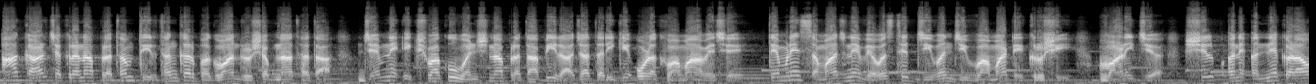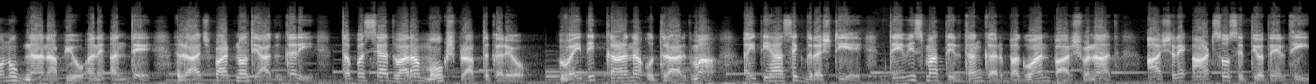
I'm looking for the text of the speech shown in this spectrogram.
આ કાળચક્રના પ્રથમ તીર્થંકર ભગવાન ઋષભનાથ હતા, જેમને ઇક્ષ્વાકુ વંશના પ્રતાપી રાજા તરીકે ઓળખવામાં આવે છે. તેમણે સમાજને વ્યવસ્થિત જીવન જીવવા માટે કૃષિ, વાણિજ્ય, શિલ્પ અને અન્ય કળાઓનું જ્ઞાન આપ્યું અને અંતે રાજપાટનો ત્યાગ કરી તપસ્યા દ્વારા મોક્ષ પ્રાપ્ત કર્યો. વૈદિક કાળના ઉત્તરાર્ધમાં ઐતિહાસિક દ્રષ્ટિએ તેવીસમાં તીર્થંકર ભગવાન પાર્શ્વનાથ આશરે આઠસો સિત્યોતેરથી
